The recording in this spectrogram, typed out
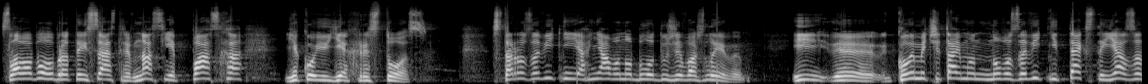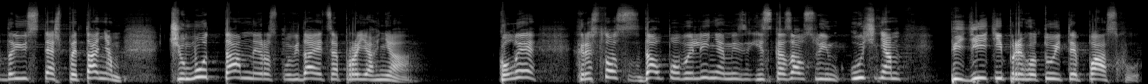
Слава Богу, брати і сестри, в нас є Пасха, якою є Христос. Старозавітнє ягня воно було дуже важливим. І е, коли ми читаємо новозавітні тексти, я задаюсь теж питанням, чому там не розповідається про ягня? Коли Христос дав повелінням і і сказав своїм учням: підіть і приготуйте Пасху.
